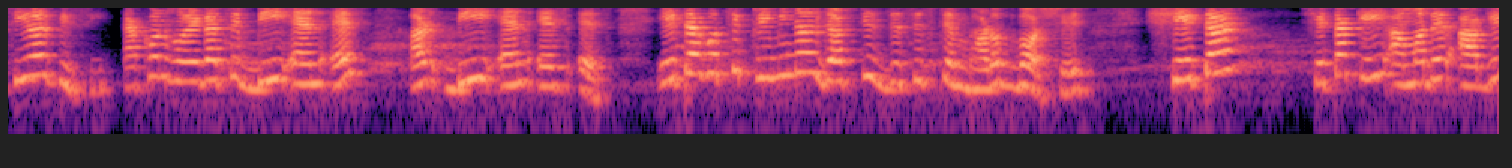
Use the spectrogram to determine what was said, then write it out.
সিআরপিসি এখন হয়ে গেছে বিএনএস আর বিএনএসএস এটা হচ্ছে ক্রিমিনাল জাস্টিস যে সিস্টেম ভারতবর্ষের, সেটার, সেটাকেই আমাদের আগে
